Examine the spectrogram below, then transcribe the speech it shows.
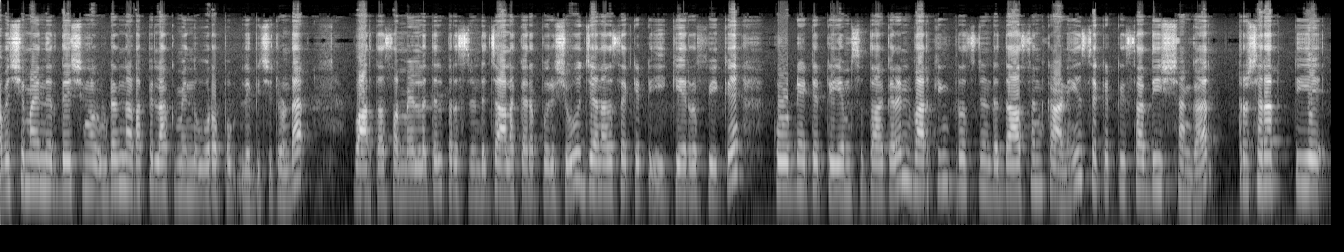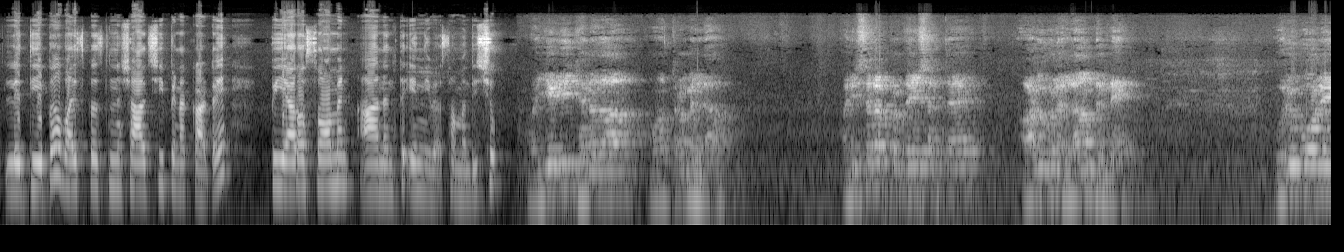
ആവശ്യമായ നിർദ്ദേശങ്ങൾ ഉടൻ നടപ്പിലാക്കുമെന്ന് ഉറപ്പും ലഭിച്ചിട്ടുണ്ട്. വാർത്താ സമ്മേളനത്തിൽ president Chalakkara Purushu general secretary E K Rafeeq coordinator T M Sudhakaran working president Dasan Kani secretary Satheesh Shankar treasurer T A Latheef vice president Shaji പിണക്കാട്ടെ P R O Soman Anand എന്നിവർ സംബന്ധിച്ചു. ജനത മാത്രമല്ല പരിസര പ്രദേശത്തെ ആളുകളെല്ലാം തന്നെ ഒരുപോലെ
